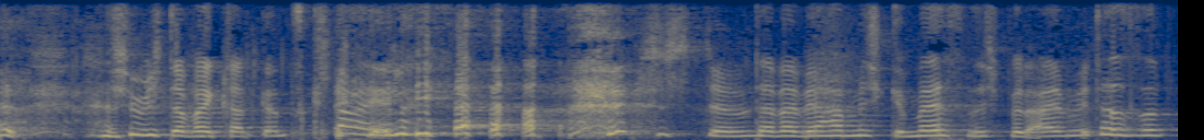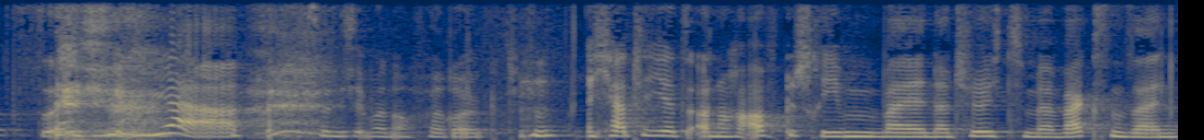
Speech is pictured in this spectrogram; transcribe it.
ich fühle mich dabei gerade ganz klein. stimmt. Dabei, wir haben mich gemessen. Ich bin 1,70 Meter. Ja, Das finde ich immer noch verrückt. ich hatte jetzt auch noch aufgeschrieben, weil natürlich zum Erwachsensein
